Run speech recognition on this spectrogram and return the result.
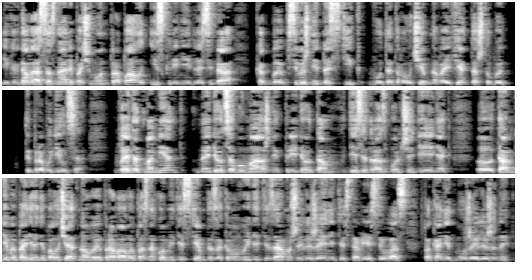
И когда вы осознали, почему он пропал, искренне и для себя, как бы Всевышний достиг вот этого учебного эффекта, чтобы ты пробудился. В этот момент найдется бумажник, придет там в 10 раз больше денег. Э, там, где вы пойдете получать новые права, вы познакомитесь с кем-то, за кого выйдете замуж или женитесь, там, если у вас пока нет мужа или жены.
